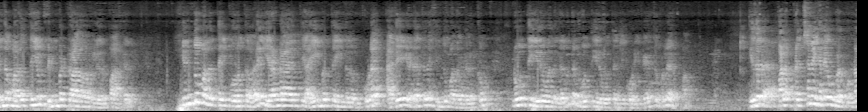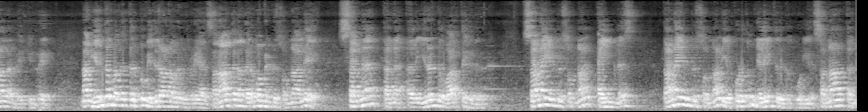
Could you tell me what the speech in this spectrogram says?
எந்த மதத்தையும் பின்பற்றாதவர்கள் இருப்பார்கள். இந்து மதத்தை பொறுத்தவரை இரண்டாயிரத்தி ஐம்பத்தி ஐந்திலும் கூட அதே இடத்துல இந்து மதம் இருக்கும். நூத்தி இருபதுல இருந்து நூத்தி இருபத்தஞ்சு கோடி பேர்த்துக்குள்ள இருப்பாங்க. இதுல பல பிரச்சனைகளை உங்களுக்கு முன்னால் நான் வைக்கின்றேன். நாம் எந்த மதத்திற்கும் எதிரானவர்கள் கிடையாது. சனாதன தர்மம் என்று சொன்னாலே சன தன அதுல இரண்டு வார்த்தைகள் இருக்கு. சன என்று சொன்னால் டைம்லெஸ் தன என்று சொன்னால் எப்பொழுதும் நிலைத்திருக்கக்கூடிய சனாதன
